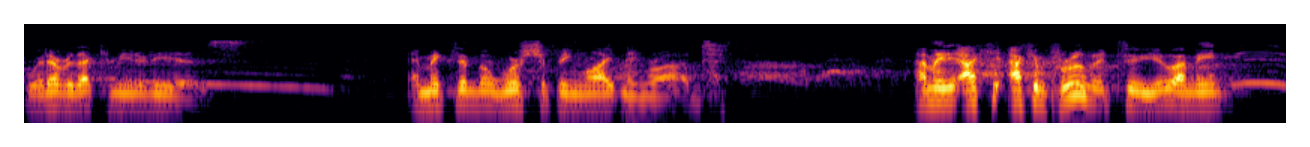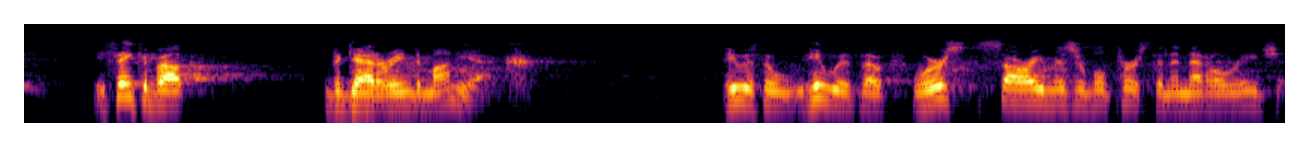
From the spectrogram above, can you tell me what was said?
whatever that community is and make them a worshiping lightning rod. I mean, I can, I can prove it to you. I mean, you think about the Gadarene demoniac. He was the, he was the worst, sorry, miserable person in that whole region.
